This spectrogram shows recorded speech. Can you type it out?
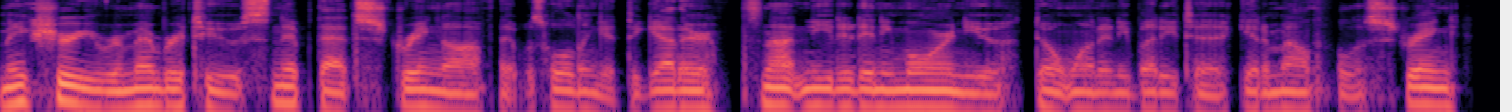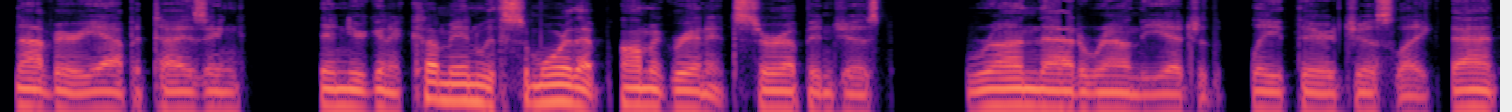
Make sure you remember to snip that string off that was holding it together. It's not needed anymore and you don't want anybody to get a mouthful of string. Not very appetizing. Then you're going to come in with some more of that pomegranate syrup and just run that around the edge of the plate there just like that.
